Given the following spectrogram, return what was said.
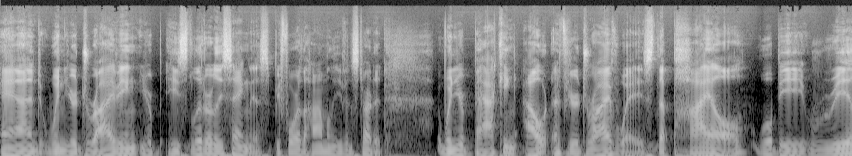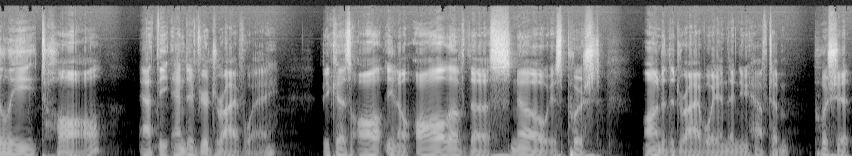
and when you're driving, you're, he's literally saying this before the homily even started. When you're backing out of your driveways, the pile will be really tall at the end of your driveway because all you know all of the snow is pushed onto the driveway, and then you have to push it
